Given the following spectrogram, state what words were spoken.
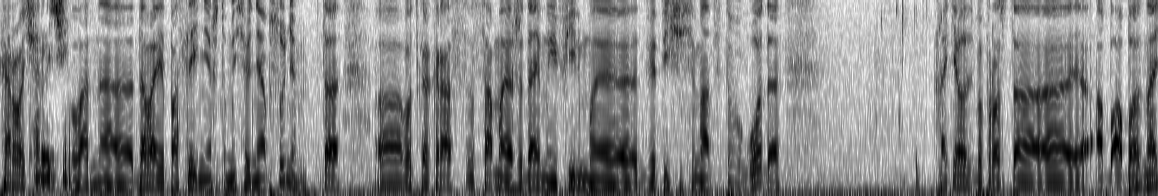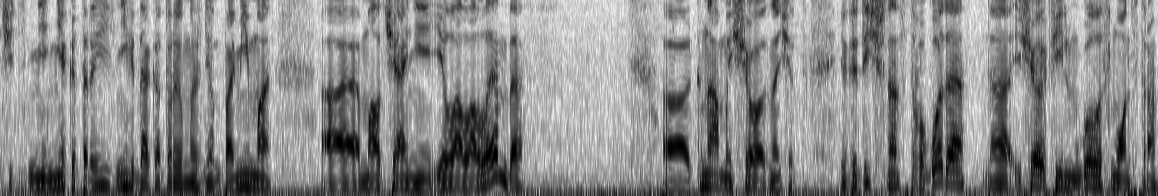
Короче, Короче. ладно, давай последнее, что мы сегодня обсудим. Это э, вот как раз самые ожидаемые фильмы 2017 года. Хотелось бы просто э, об- обозначить не- некоторые из них, да, которые мы ждем. Помимо э, «Молчания» и «Ла Ла Ленда», э, к нам еще, значит, из 2016 года э, еще фильм «Голос монстра»,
